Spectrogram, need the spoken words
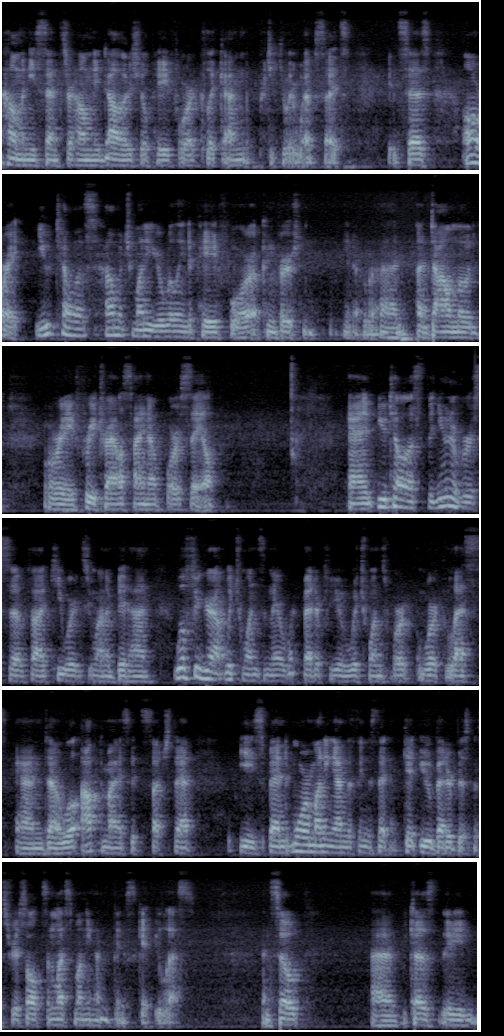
how many cents or how many dollars you'll pay for a click on particular websites, it says, all right, you tell us how much money you're willing to pay for a conversion, you know, a, a download or a free trial sign up or a sale and you tell us the universe of uh, keywords you want to bid on. We'll figure out which ones in there work better for you, which ones work work less, and uh, we'll optimize it such that you spend more money on the things that get you better business results and less money on the things that get you less. And so, uh, because they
